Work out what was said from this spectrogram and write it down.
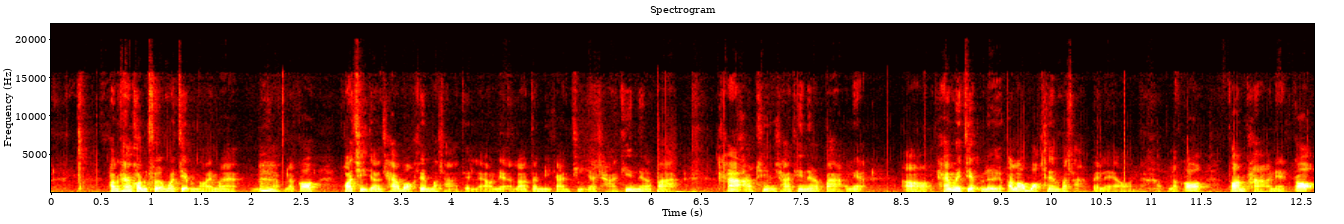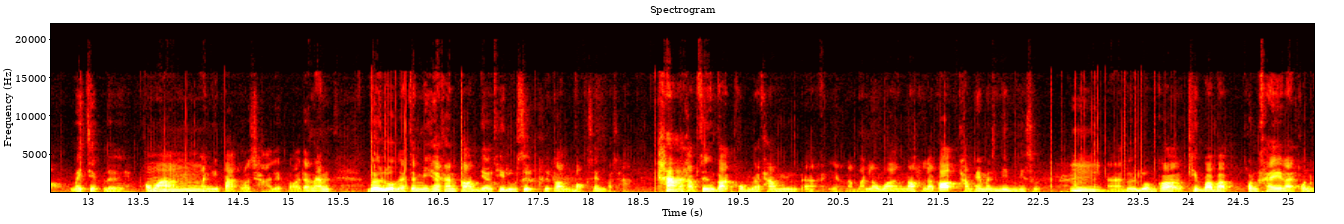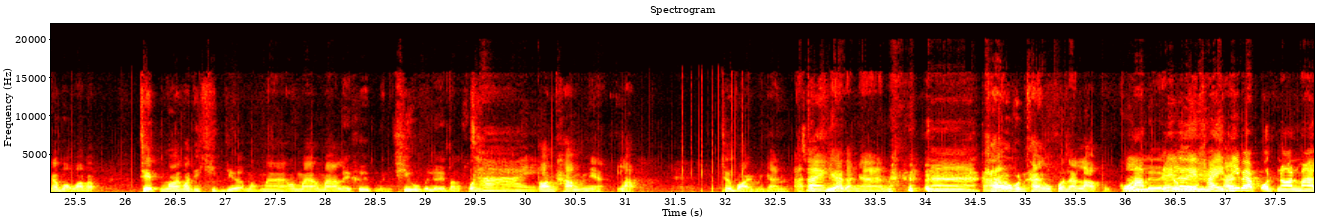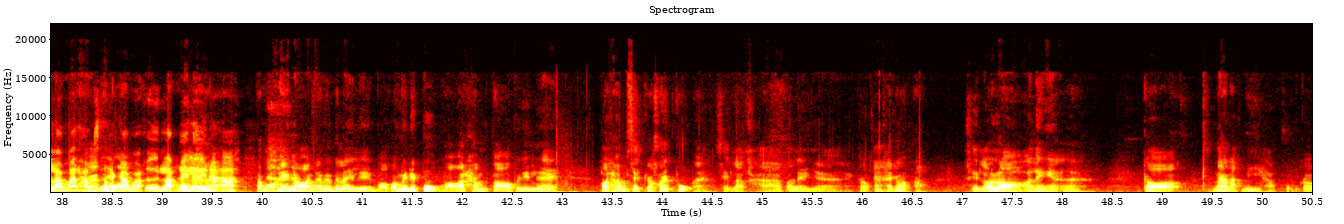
ค่อนข้างคอนเฟิร์มว่าเจ็บน้อยมากนะครับแล้วก็พอฉีดยาชาบล็อกเส้นประสาทเสร็จแล้วเนี่ยเราจะมีการฉีดยาชาที่เนื้อปากค่ะนะครับฉีดชาที่เนื้อปากเนี่ยเอ่อแทบไม่เจ็บเลยเพราะเราบอกเส้นประสาทไปแล้วนะครับแล้วก็ตอนผ่าเนี่ยก็ไม่เจ็บเลย เพราะว่าอืมอันนี้ปากเราชาเรียบร้อยดังนั้น โดยรวมเนี่ยจะมีแค่ขั้นตอนเดียวที่รู้สึกคือตอนบอกเส้นประสาทค่ะนะครับซึ่งตอนผมจะทำอ่าอย่างระมัดระวังเนาะแล้วก็ทำให้มันนิ่มที่สุดอืมอ่าโดยรวมก็คิดว่าแบบคนไข้หลายคนก็บอกว่าแบบ เจ็บน้อยกว่าที่คิดเยอะมากๆมากๆมากๆเลยคือเหมือนชิลไปเลยบางคน ใช่ ตอนทำเนี่ยหลับเจอบ่อยเหมือนกัน อาจใช่จะเพลียค่ะจากงานอ่าก็ใช่คนไข้บางคนอะหลับกลหลับเลยได้ก็เลมียใครช่ที่แบบอดนอนมาแล้วมาทำศัลยกรรมก็คือหลับได้เลยนะคะแต่หมอให้นอนนะไม่เป็นไรเลยหมอก็ไม่ได้ปลุกหมอก็ทำต่อไปเรื่อยๆพอทำเสร็จก็ค่อยปลุกอะเสร็จแล้วครับอะไรเงี้ยอะก็คนไข้ก็แบบเอ้าเสร็จแล้วเหรออะไรเงี้ยอ่าก็น่ารักดีครับ ผมก็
